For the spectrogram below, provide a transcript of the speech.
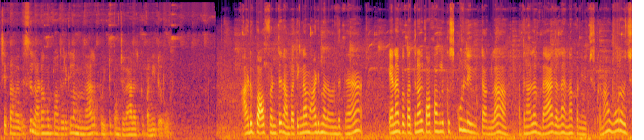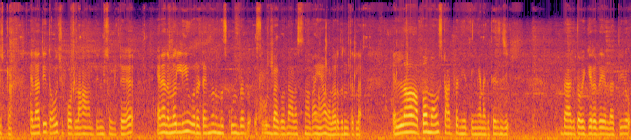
சரி இப்போ நம்ம விசில் அடங்கட்டும். அது வரைக்கும் நம்ம மேலே போயிட்டு கொஞ்சம் வேலை இருக்குது பண்ணிட்டு வருவோம். அடுப்பு ஆஃப் பண்ணிட்டு நான் பார்த்தீங்கன்னா மாடி மேலே வந்துட்டேன். ஏன்னா இப்போ பத்து நாள் பாப்பாங்களுக்கு ஸ்கூல் லீவ் விட்டாங்களா? அதனால் பேக் எல்லாம் என்ன பண்ணி வச்சுருக்கேன்னா ஊற வச்சுருக்கேன். எல்லாத்தையும் துவைச்சி போடலாம் அப்படின்னு சொல்லிட்டு. ஏன்னா இந்த மாதிரி லீவ் ஒரு டைமில் நம்ம ஸ்கூல் பேக் ஸ்கூல் பேக் வந்து அலசினா தான் ஏன் வளருதுன்னு தெரில எல்லா அப்பா அம்மாவும் ஸ்டார்ட் பண்ணியிருப்பீங்க எனக்கு தெரிஞ்சு. பேக் துவைக்கிறது எல்லாத்தையும்.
